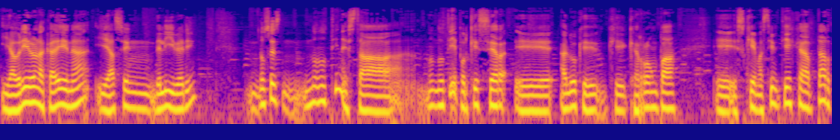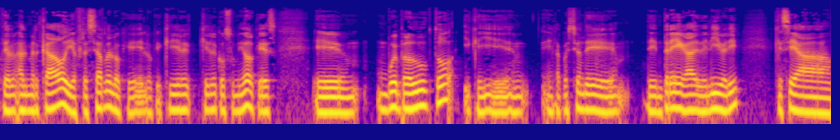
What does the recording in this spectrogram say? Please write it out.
Y abrieron la cadena y hacen delivery. No, no tiene esta. No, tiene por qué ser eh, algo que, que, rompa eh, esquemas. Tienes que adaptarte al, mercado y ofrecerle lo que, lo que quiere, quiere el consumidor, que es eh, un buen producto y que en la cuestión de, de entrega, de delivery, que sea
